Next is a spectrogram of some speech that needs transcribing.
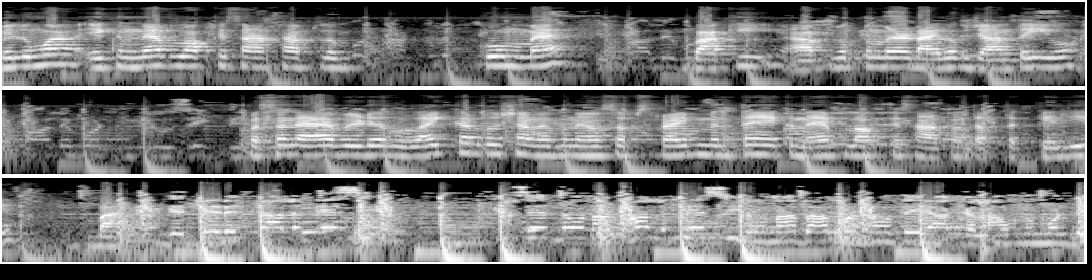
मिलूंगा एक नए ब्लॉग के साथ आप लोग को मैं बाकी आप लोग तो मेरा डायलॉग जानते ही हो पसंद आया वीडियो तो लाइक कर दो चैनल को नया सब्सक्राइब मिलते हैं एक नए ब्लॉग के साथ में तब तक के लिए बाय ਜਿਹੜੇ ਚੱਲਦੇ ਸੀ ਕਿਸੇ ਤੋਂ ਨਾ ਖਲਦੇ ਸੀ ਉਹਨਾਂ ਦਾ ਬਣਾਉਂਦੇ ਆ ਕਲਾਉਨ ਮੁੰਡੇ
